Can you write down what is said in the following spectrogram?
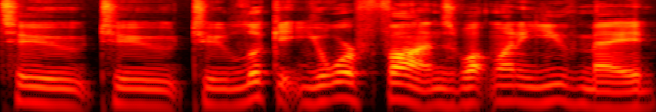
to to to look at your funds, what money you've made?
